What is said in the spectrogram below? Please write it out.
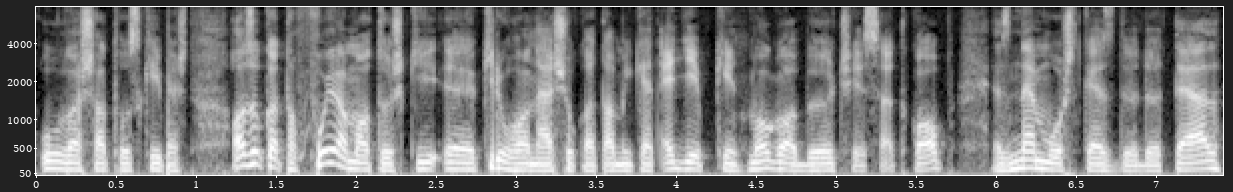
olvasathoz képest. Azokat a folyamatos ki, kirohanásokat, amiket egyébként maga a bölcsészet kap, ez nem most kezdődött el,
